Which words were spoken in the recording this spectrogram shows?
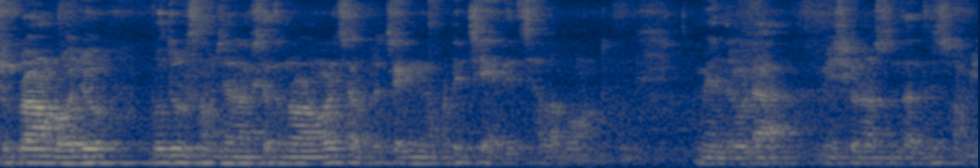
శుక్రవారం రోజు బుధుడికి సంబంధించిన నక్షత్రం ఉండడం కూడా చాలా ప్రత్యేకంగా కాబట్టి చేయండి. చాలా బాగుంటుంది. మీ అందరూ కూడా మీ శివనర్సం స్వామి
